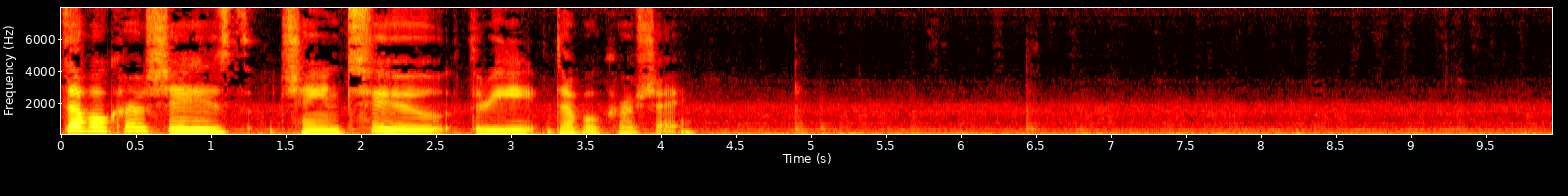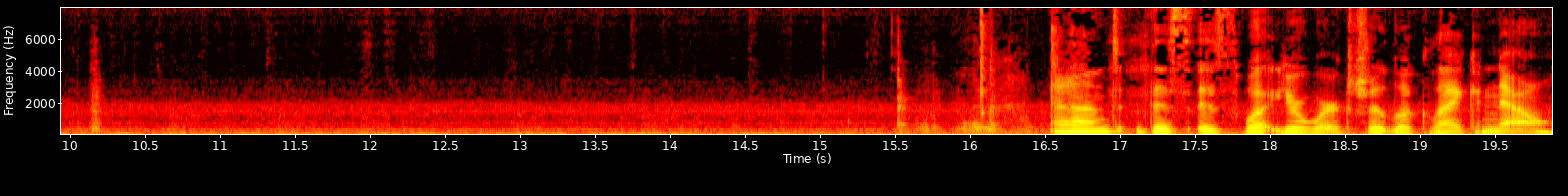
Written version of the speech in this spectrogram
double crochets, chain two, three double crochet. And this is what your work should look like now.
